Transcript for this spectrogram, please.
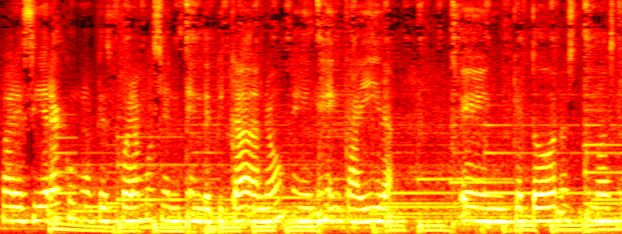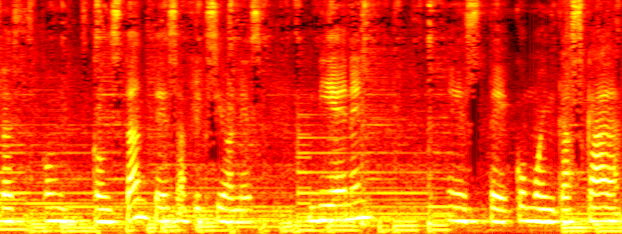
pareciera como que fuéramos en, en de picada, ¿no? En, caída, en que todas nuestras constantes aflicciones vienen este, como en cascada.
